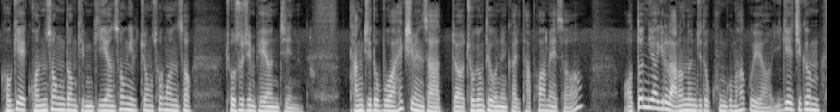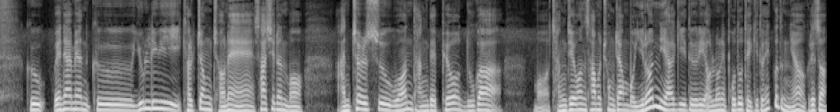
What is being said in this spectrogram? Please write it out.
거기에 권성동, 김기현, 송일종, 송원석, 조수진, 배현진 당 지도부와 핵심 인사 저 조경태 의원님까지 다 포함해서 어떤 이야기를 나눴는지도 궁금하고요. 이게 지금 그 왜냐하면 그 윤리위 결정 전에 사실은 뭐 안철수 의원 당 대표 누가 뭐 장재원 사무총장 뭐 이런 이야기들이 언론에 보도되기도 했거든요. 그래서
